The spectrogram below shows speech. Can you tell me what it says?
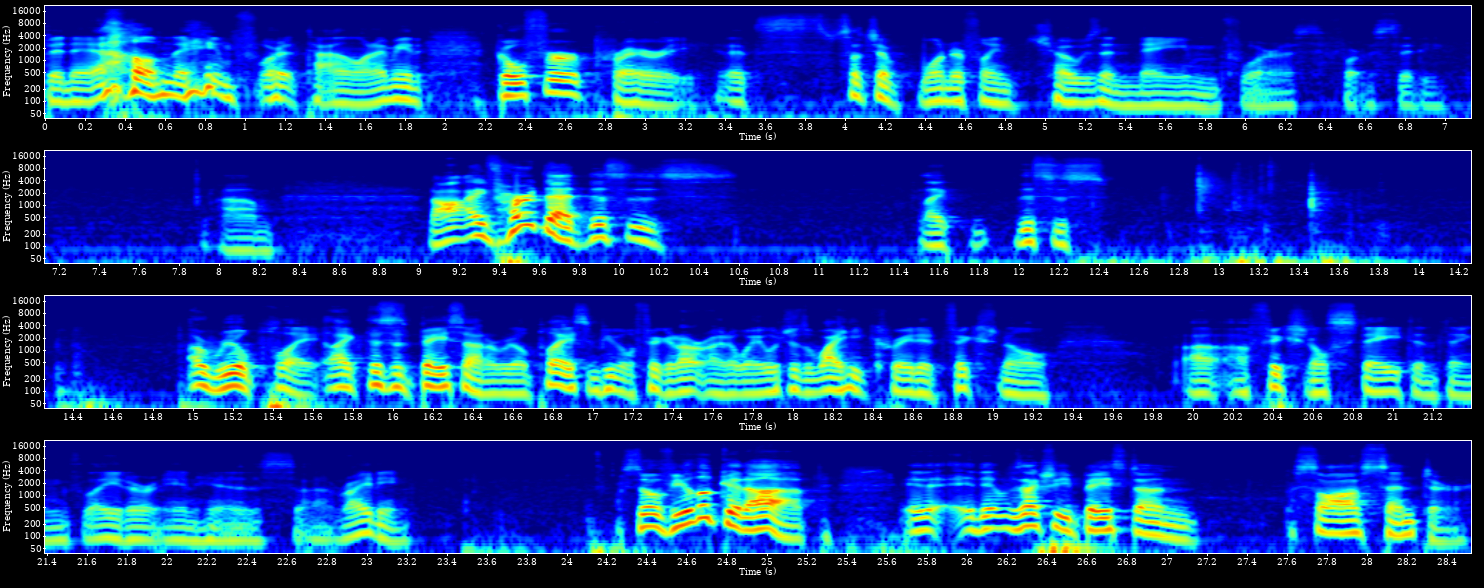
banal name for a town. I mean, Gopher Prairie. It's such a wonderfully chosen name for us for a city. Um, now I've heard that this is like this is a real play. Like this is based on a real place, and people figured out right away, which is why he created fictional uh, a fictional state and things later in his uh, writing. So if you look it up, it, it, it was actually based on Sauk Centre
